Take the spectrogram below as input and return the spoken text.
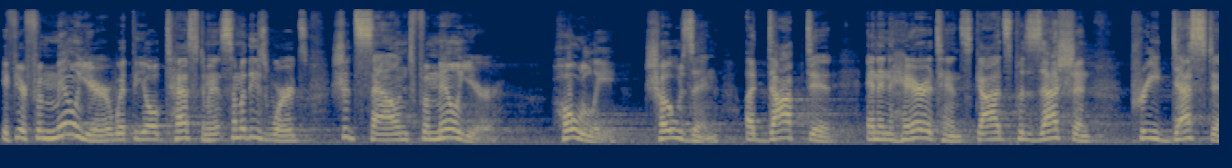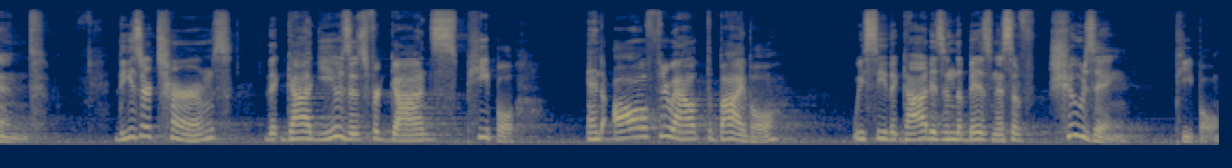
If you're familiar with the Old Testament, some of these words should sound familiar holy, chosen, adopted, an inheritance, God's possession, predestined. These are terms that God uses for God's people. And all throughout the Bible, we see that God is in the business of choosing people.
